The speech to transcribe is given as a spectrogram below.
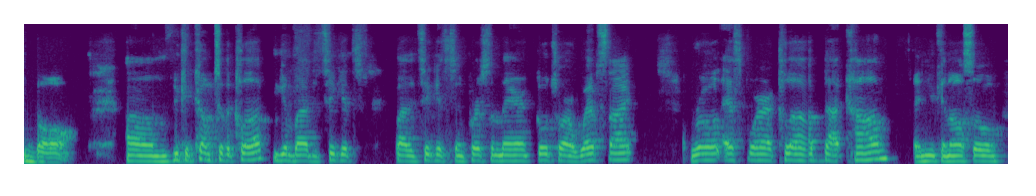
Ball. Um, you can come to the club. You can buy the tickets, buy the tickets in person there. Go to our website, royalesquireclub.com, and you can also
